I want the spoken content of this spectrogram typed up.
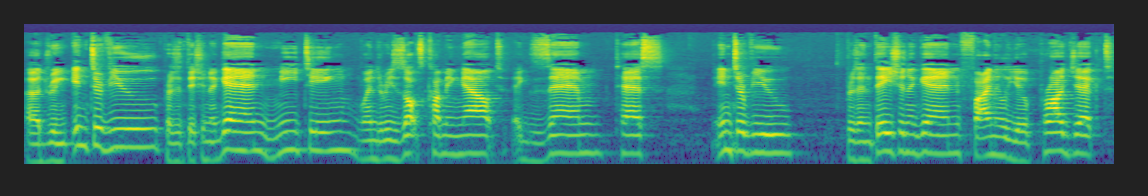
uh, during interview, presentation again, meeting, when the results coming out, exam, test, interview, presentation again, final year project,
